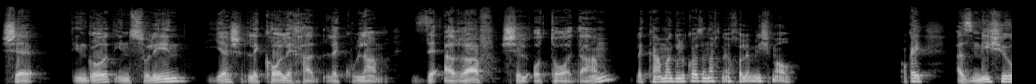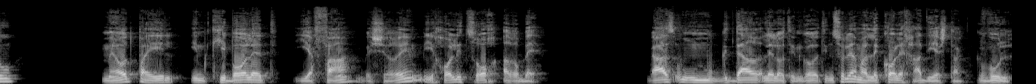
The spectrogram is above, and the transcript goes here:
שתנגודת אינסולין יש לכל אחד, לכולם. זה הרף של אותו אדם, לכמה גלוקוז אנחנו יכולים לשמור. אוקיי? אז מישהו מאוד פעיל, עם קיבולת יפה בשרירים, יכול לצרוך הרבה. ואז הוא מוגדר ללא תנגודת אינסולין, אבל לכל אחד יש את הגבול.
